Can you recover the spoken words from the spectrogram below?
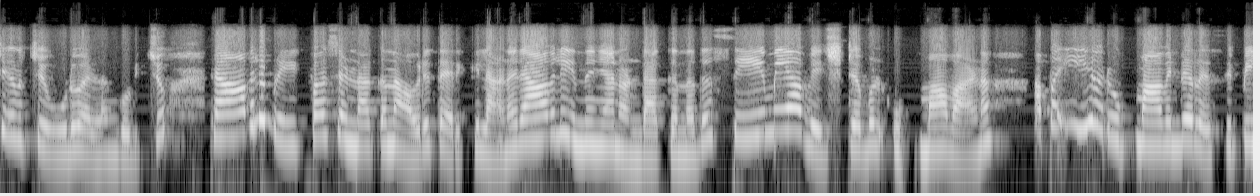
ചെറു ചൂടുവെള്ളം കുടിച്ചു. രാവിലെ ബ്രേക്ക്ഫാസ്റ്റ് ഉണ്ടാക്കുന്ന ആ ഒരു തിരക്കിലാണ് രാവിലെ ഇന്ന് ഞാൻ ഉണ്ടാക്കുന്നത് സേമിയ വെജിറ്റബിൾ ഉപ്മാവാണ്. അപ്പൊ ഈ ഒരു ഉപ്മാവിന്റെ റെസിപ്പി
